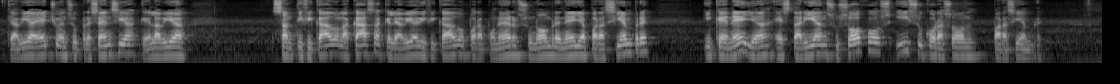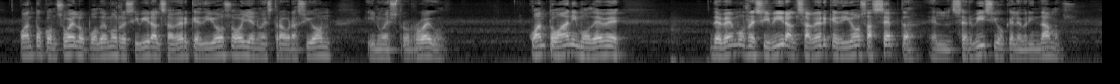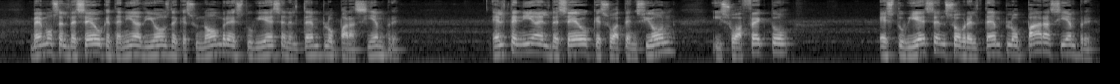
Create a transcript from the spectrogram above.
que había hecho en su presencia, que él había santificado la casa que le había edificado para poner su nombre en ella para siempre, y que en ella estarían sus ojos y su corazón para siempre. Cuánto consuelo podemos recibir al saber que Dios oye nuestra oración y nuestro ruego. Cuánto ánimo debe debemos recibir al saber que Dios acepta el servicio que le brindamos. Vemos el deseo que tenía Dios de que su nombre estuviese en el templo para siempre. Él tenía el deseo que su atención y su afecto estuviesen sobre el templo para siempre.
